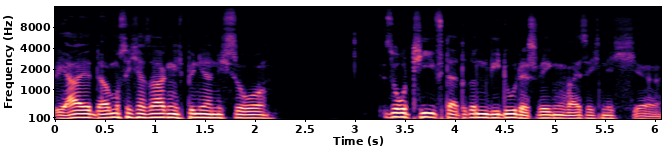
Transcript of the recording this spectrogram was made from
Ja, da muss ich ja sagen, ich bin ja nicht so, so tief da drin wie du, deswegen weiß ich nicht, äh,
